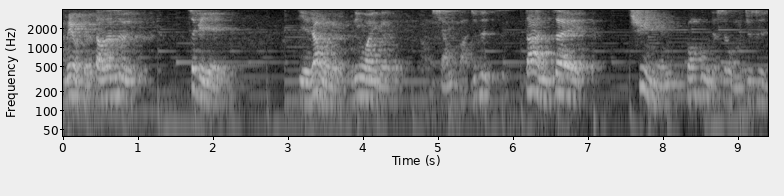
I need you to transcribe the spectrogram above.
没有得到，但是这个也也让我有另外一个想法，就是当然在去年公布的时候，我们就是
